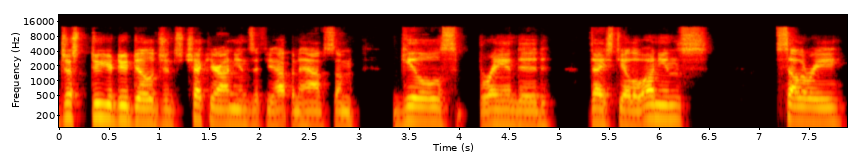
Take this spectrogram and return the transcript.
just do your due diligence. Check your onions if you happen to have some Gills branded diced yellow onions, celery,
